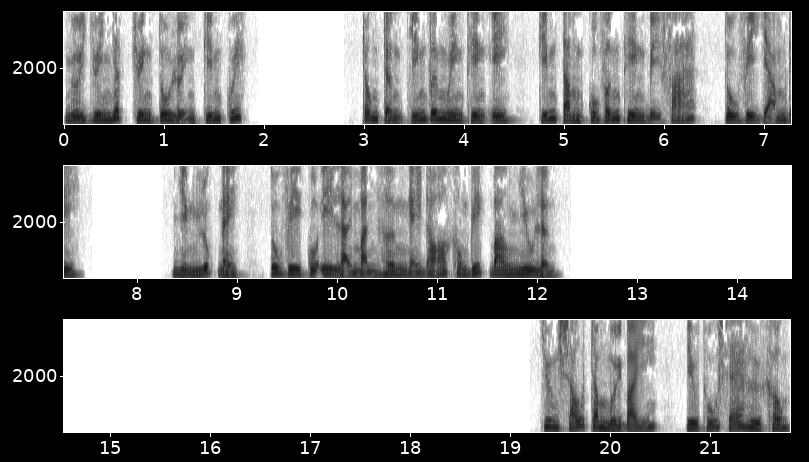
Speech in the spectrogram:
người duy nhất chuyên tu luyện kiếm quyết. Trong trận chiến với Nguyên Thiên Y, kiếm tâm của Vấn Thiên bị phá, tu vi giảm đi. Nhưng lúc này, tu vi của Y lại mạnh hơn ngày đó không biết bao nhiêu lần. Chương 617, Yêu thú xé hư không?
